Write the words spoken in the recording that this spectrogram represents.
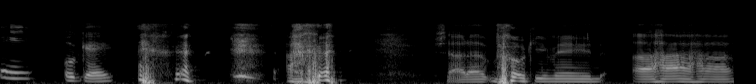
Oh, okay. Shout out Pokimane. Ah ha ha.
